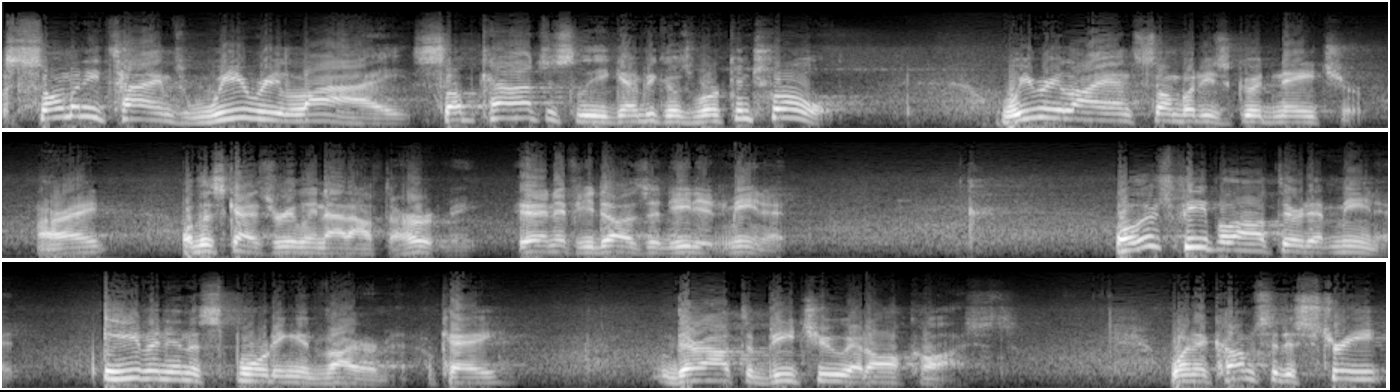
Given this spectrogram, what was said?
so many times we rely subconsciously, again, because we're controlled, we rely on somebody's good nature, all right? Well, this guy's really not out to hurt me. And if he does it, he didn't mean it. Well, there's people out there that mean it, even in a sporting environment, okay? They're out to beat you at all costs. When it comes to the street,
